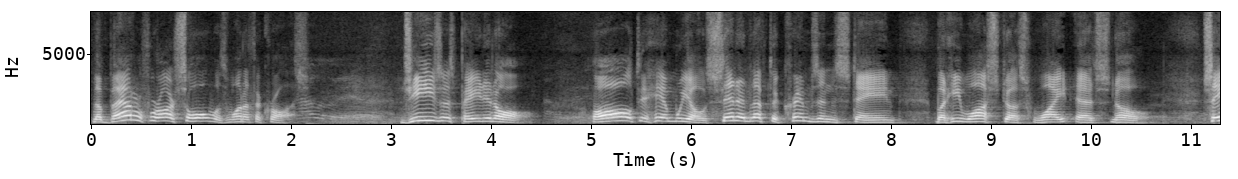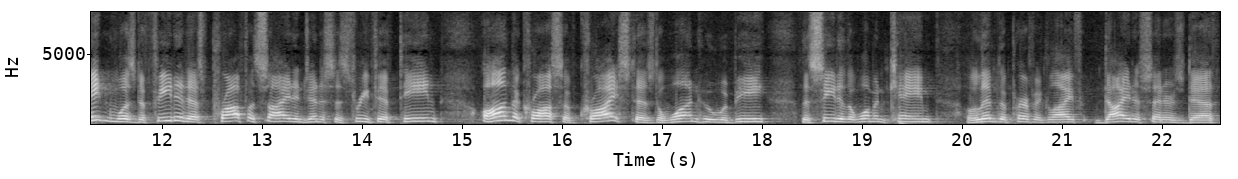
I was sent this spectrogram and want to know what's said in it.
The battle for our soul was won at the cross. Jesus paid it all. All to him we owe. Sin had left a crimson stain, but he washed us white as snow. Satan was defeated as prophesied in Genesis 3:15 on the cross of Christ as the one who would be the seed of the woman came, lived a perfect life, died a sinner's death,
